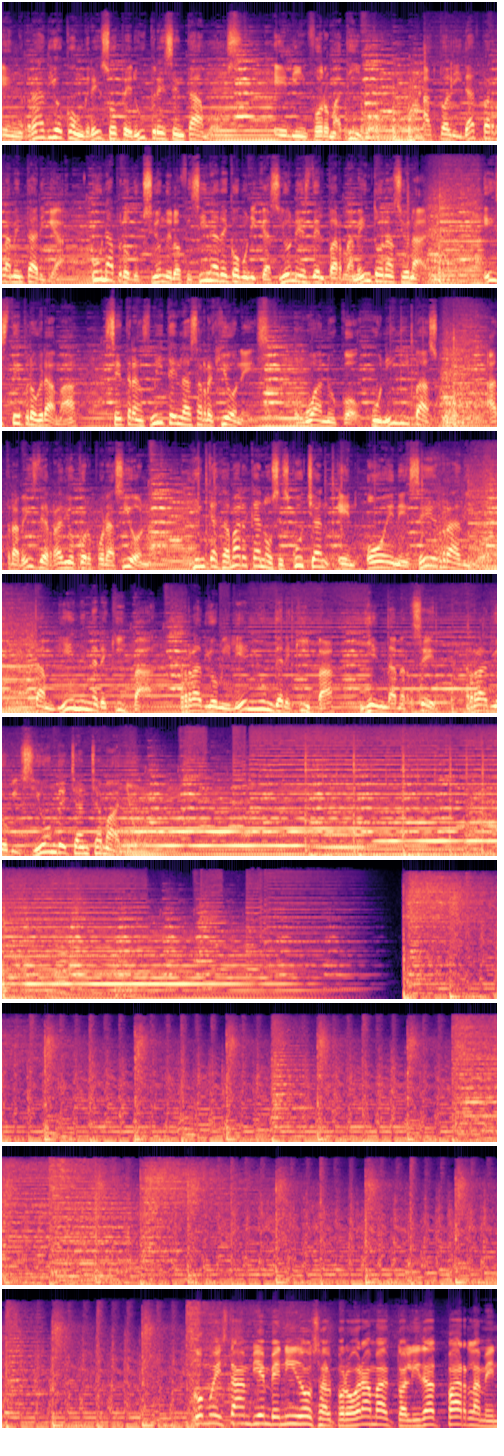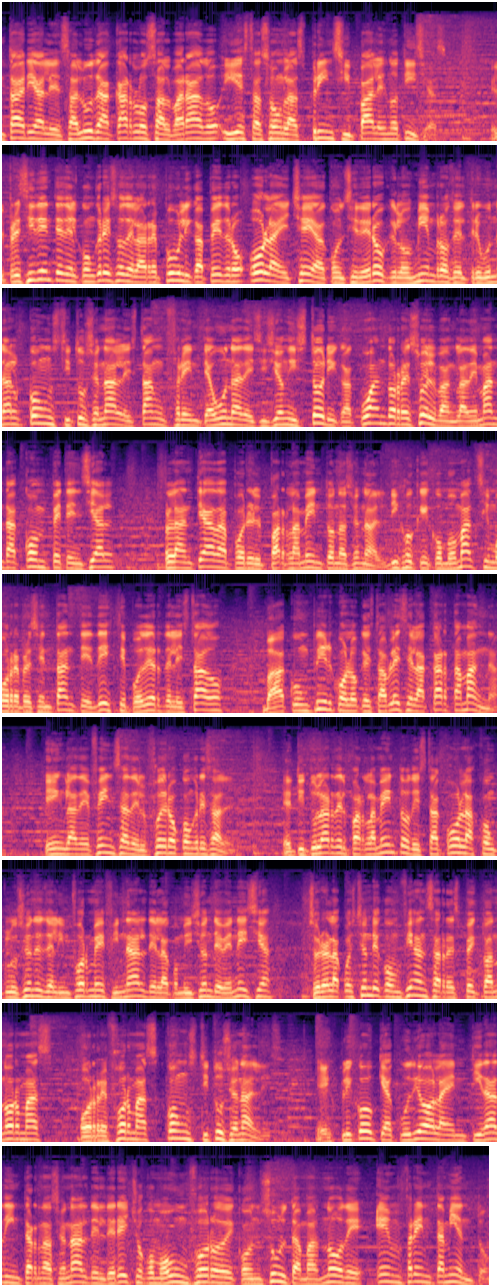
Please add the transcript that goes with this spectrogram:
En Radio Congreso Perú presentamos El Informativo, Actualidad Parlamentaria, una producción de la Oficina de Comunicaciones del Parlamento Nacional. Este programa se transmite en las regiones Huánuco, Junín y Pasco a través de Radio Corporación y en Cajamarca nos escuchan en ONC Radio. También en Arequipa, Radio Millennium de Arequipa y en La Merced, Radiovisión de Chanchamayo. ¿Cómo están? Bienvenidos al programa Actualidad Parlamentaria. Les saluda Carlos Alvarado y estas son las principales noticias. El presidente del Congreso de la República, Pedro Olaechea, consideró que los miembros del Tribunal Constitucional están frente a una decisión histórica cuando resuelvan la demanda competencial planteada por el Parlamento Nacional. Dijo que como máximo representante de este poder del Estado va a cumplir con lo que establece la Carta Magna en la defensa del fuero congresal. El titular del Parlamento destacó las conclusiones del informe final de la Comisión de Venecia sobre la cuestión de confianza respecto a normas o reformas constitucionales. Explicó que acudió a la entidad internacional del derecho como un foro de consulta, más no de enfrentamiento.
